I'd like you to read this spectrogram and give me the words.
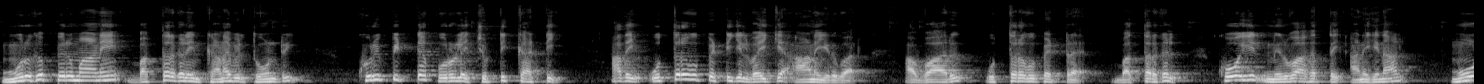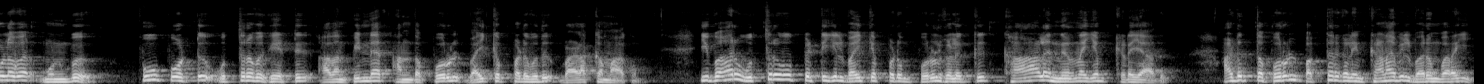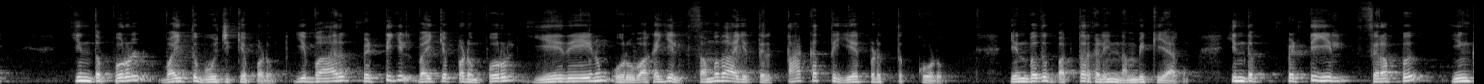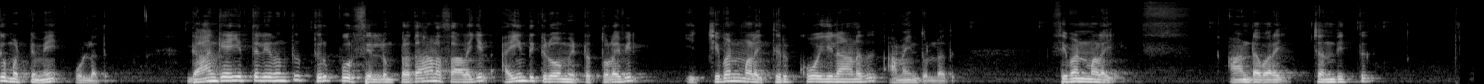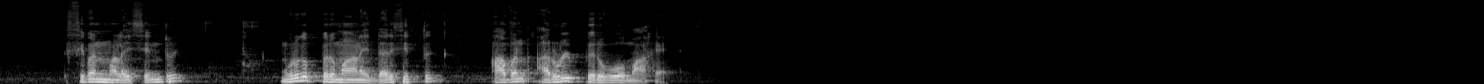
முருகப்பெருமானே பக்தர்களின் கனவில் தோன்றி குறிப்பிட்ட பொருளை சுட்டிக்காட்டி அதை உத்தரவு பெட்டியில் வைக்க ஆணையிடுவார். அவ்வாறு உத்தரவு பெற்ற பக்தர்கள் கோயில் நிர்வாகத்தை அணுகினால் மூலவர் முன்பு பூ போட்டு உத்தரவு கேட்டு அதன் பின்னர் அந்த பொருள் வைக்கப்படுவது வழக்கமாகும். இவ்வாறு உத்தரவு பெட்டியில் வைக்கப்படும் பொருள்களுக்கு கால நிர்ணயம் கிடையாது. அடுத்த பொருள் பக்தர்களின் கனவில் வரும் வரை இந்த பொருள் வைத்து பூஜிக்கப்படும். இவ்வாறு பெட்டியில் வைக்கப்படும் பொருள் ஏதேனும் ஒரு வகையில் சமுதாயத்தில் தாக்கத்தை ஏற்படுத்தக்கூடும் என்பது பக்தர்களின் நம்பிக்கையாகும். இந்த பெட்டியில் சிறப்பு இங்கு மட்டுமே உள்ளது. காங்கேயத்திலிருந்து திருப்பூர் செல்லும் பிரதான சாலையில் ஐந்து கிலோமீட்டர் தொலைவில் இச்சிவன்மலை திருக்கோயிலானது அமைந்துள்ளது. சிவன்மலை ஆண்டவரை சந்தித்து சிவன்மலை சென்று முருகப்பெருமானை தரிசித்து அவன் அருள் பெறுவோமாக.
